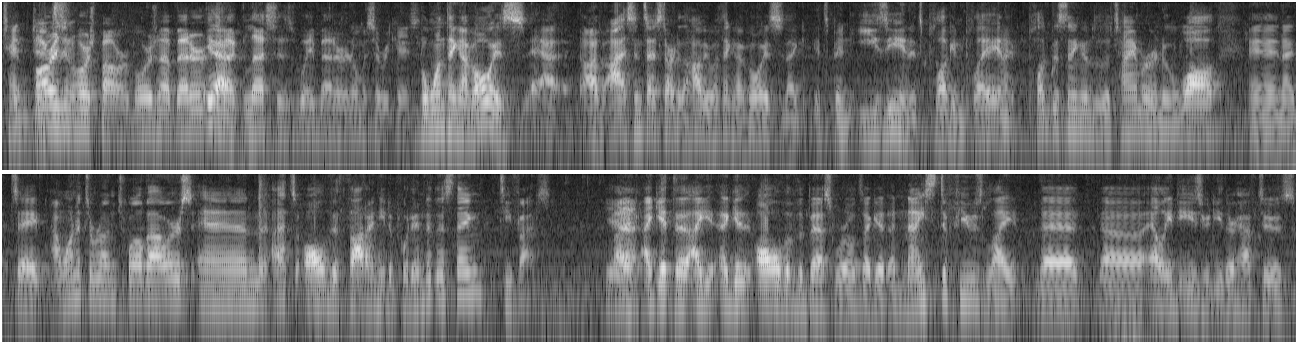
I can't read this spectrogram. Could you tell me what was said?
tend. To isn't horsepower. More is not better. Yeah. In fact, less is way better in almost every case. But one thing I've always, uh, I've, I, since I started the hobby, one thing I've always like, it's been easy and it's plug and play. And I plug this thing into the timer into a wall, and I'd say I want it to run 12 hours, and that's all the thought I need to put into this thing. T5s. Yeah. Like, I get the I, I get all of the best worlds. I get a nice diffuse light that uh, LEDs you'd either have to s-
